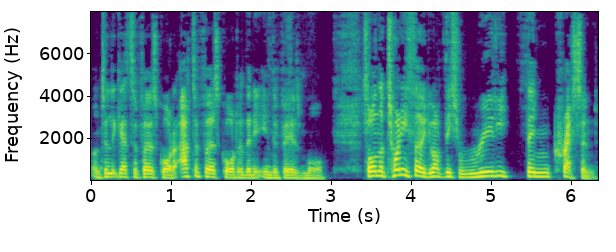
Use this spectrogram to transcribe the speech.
until it gets to first quarter. After first quarter, then it interferes more. So on the 23rd, you have this really thin crescent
